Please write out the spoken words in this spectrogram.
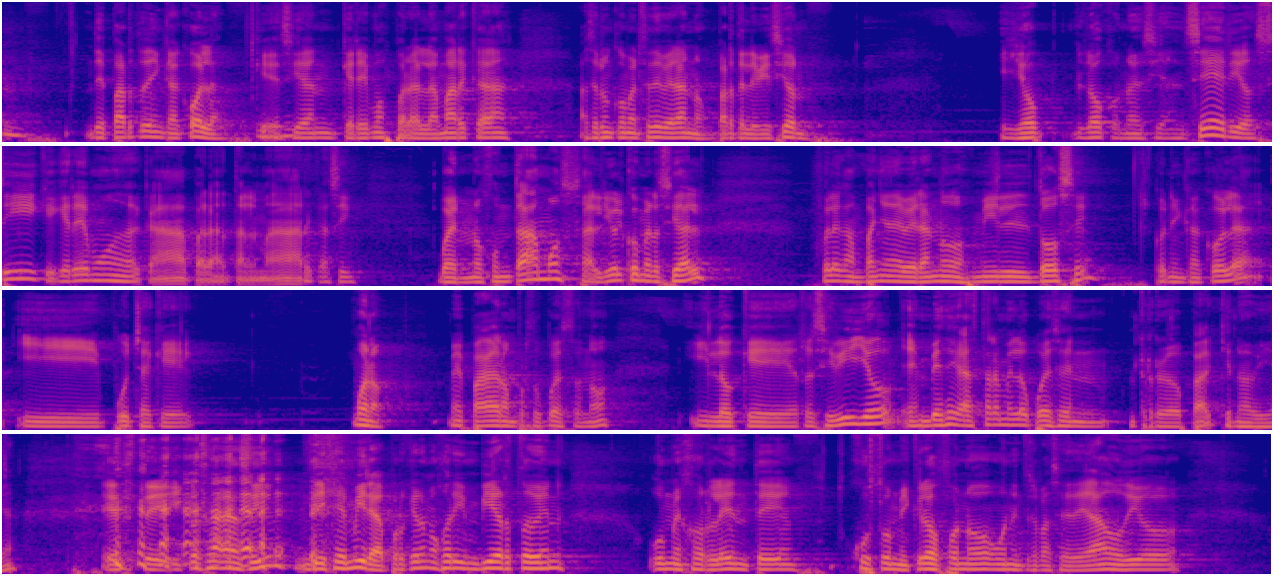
de parte de Inca Cola, que decían, queremos para la marca hacer un comercial de verano para televisión. Y yo, loco, no decía, ¿en serio? Sí, que queremos acá para tal marca, sí. Bueno, nos juntamos, salió el comercial, fue la campaña de verano 2012 con Inca Cola y pucha que, bueno, me pagaron por supuesto, ¿no? Y lo que recibí yo, en vez de gastármelo pues en ropa, que no había, este, y cosas así, dije, mira, ¿por qué no mejor invierto en un mejor lente, justo un micrófono, una interfase de audio,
